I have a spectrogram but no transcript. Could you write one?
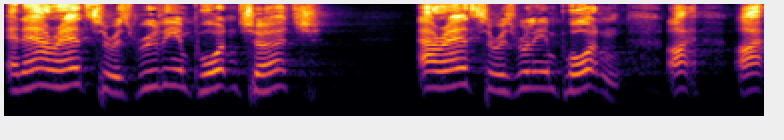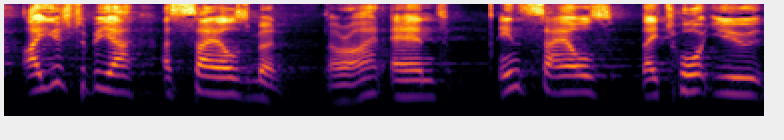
And our answer is really important, church. Our answer is really important. I, I, I used to be a, a salesman, all right? And in sales, they taught you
